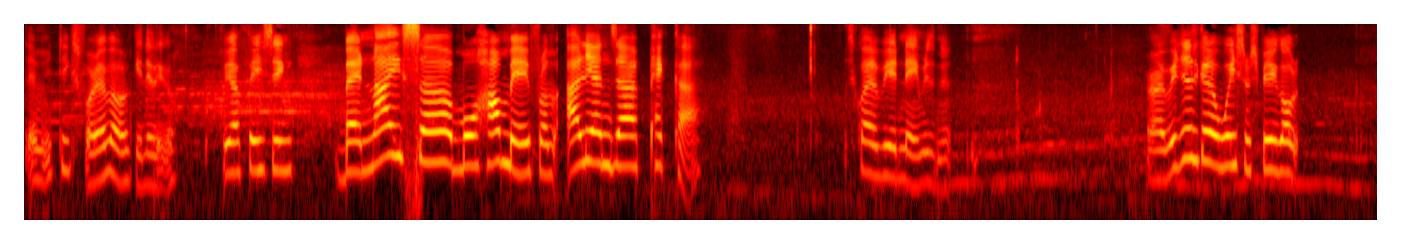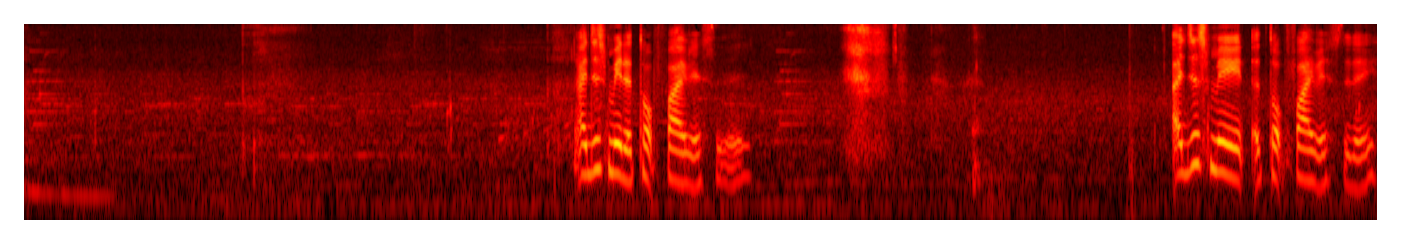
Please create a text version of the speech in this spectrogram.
Then it takes forever. Okay, there we go. We are facing Benaisa Mohammed from Alianza Pekka. It's quite a weird name, isn't it? Alright, we're just gonna waste some spirit gold. I just made a top 5 yesterday. I just made a top 5 yesterday.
